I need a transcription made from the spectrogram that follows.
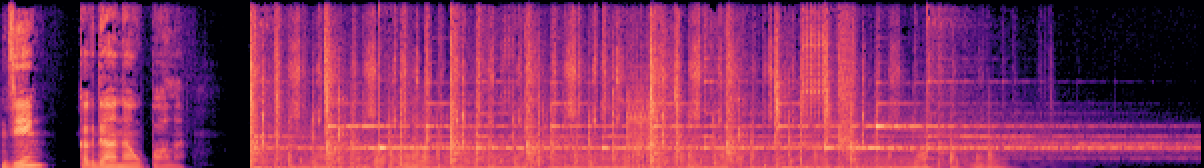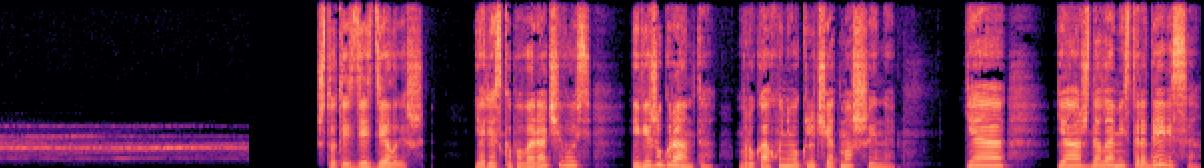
День, когда она упала. «Что ты здесь делаешь?» Я резко поворачиваюсь и вижу Гранта. В руках у него ключи от машины. «Я... я ждала мистера Дэвиса»,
